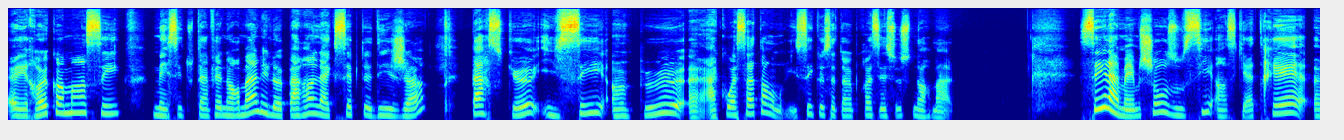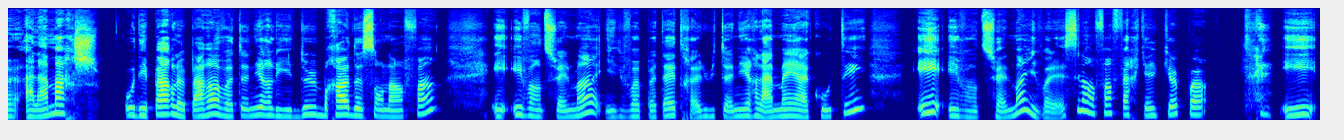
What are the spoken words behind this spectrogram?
et recommencer, mais c'est tout à fait normal et le parent l'accepte déjà parce qu'il sait un peu euh, à quoi s'attendre. Il sait que c'est un processus normal. C'est la même chose aussi en ce qui a trait à la marche. Au départ, le parent va tenir les deux bras de son enfant et éventuellement, il va peut-être lui tenir la main à côté et éventuellement, il va laisser l'enfant faire quelques pas. Et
